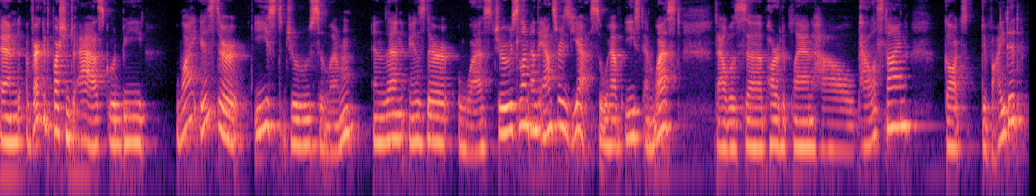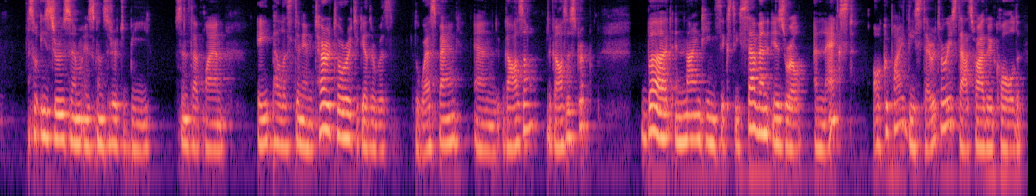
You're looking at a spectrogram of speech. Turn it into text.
And a very good question to ask would be why is there East Jerusalem and then is there West Jerusalem? And the answer is yes. So we have East and West. That was uh, part of the plan how Palestine got divided. So East Jerusalem is considered to be, since that plan, a Palestinian territory together with the West Bank and Gaza, the Gaza Strip. But in 1967, Israel annexed, occupied these territories. That's why they're called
